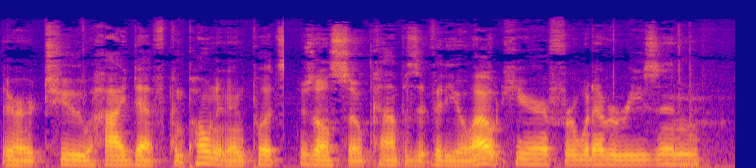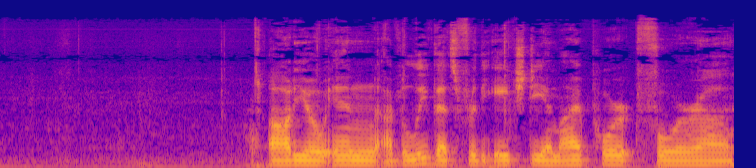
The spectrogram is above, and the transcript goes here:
There are two high def component inputs. There's also composite video out here for whatever reason. Audio in, I believe that's for the HDMI port for uh,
